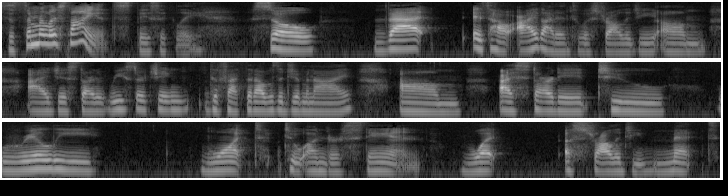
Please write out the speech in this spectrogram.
It's a similar science, basically. So that is how I got into astrology. Um, I just started researching the fact that I was a Gemini. Um, I started to really want to understand what astrology meant,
